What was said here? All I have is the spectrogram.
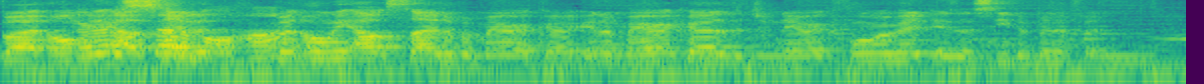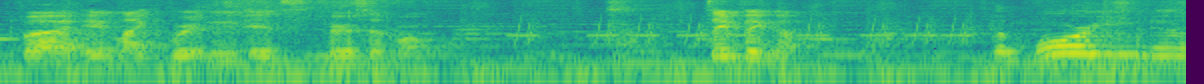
but only outside of huh? but only outside of America. In America, the generic form of it is acetaminophen, but in like Britain, it's paracetamol. Same thing though. The more you know.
